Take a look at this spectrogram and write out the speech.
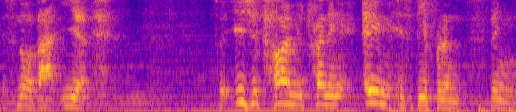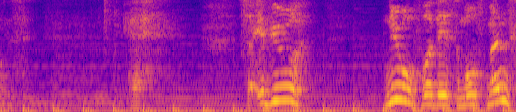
it's not that yet so each time you're training, aim is different things. Okay. So if you new for this movement,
